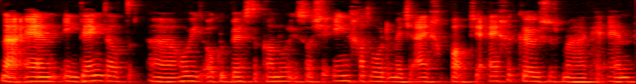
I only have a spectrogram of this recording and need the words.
Nou, en ik denk dat uh, hoe je het ook het beste kan doen, is als je één gaat worden met je eigen pad, je eigen keuzes maken en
